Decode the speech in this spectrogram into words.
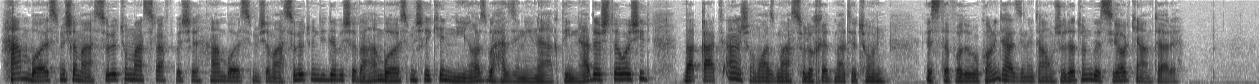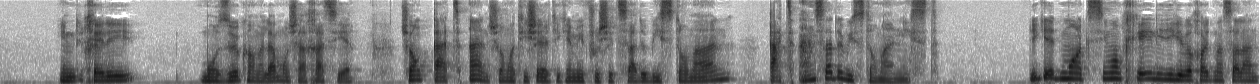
هم باعث میشه محصولتون مصرف بشه هم باعث میشه محصولتون دیده بشه و هم باعث میشه که نیاز به هزینه نقدی نداشته باشید و قطعا شما از محصول و خدمتتون استفاده بکنید هزینه تمام شدهتون بسیار کمتره. این خیلی موضوع کاملا مشخصیه. چون قطعا شما تیشرتی که میفروشید 120 تومن قطعا 120 تومن نیست. دیگه ماکسیموم خیلی دیگه بخواید مثلا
